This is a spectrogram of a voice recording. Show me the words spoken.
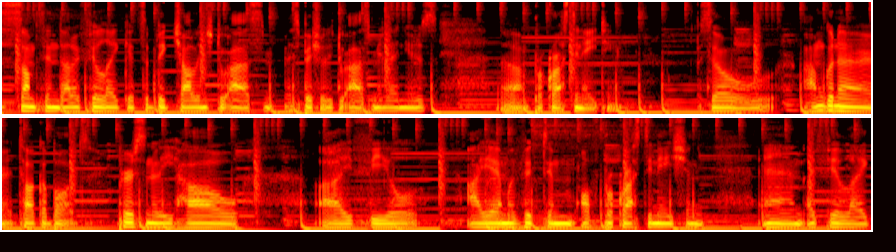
something that I feel like it's a big challenge to us, especially to us millennials, um, procrastinating. So I'm gonna talk about personally how I feel I am a victim of procrastination, and I feel like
